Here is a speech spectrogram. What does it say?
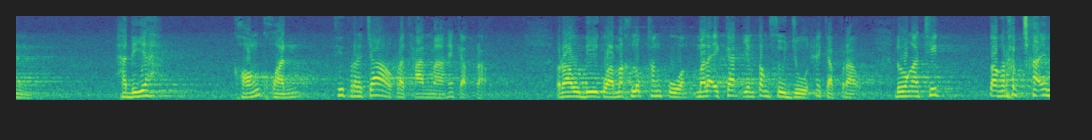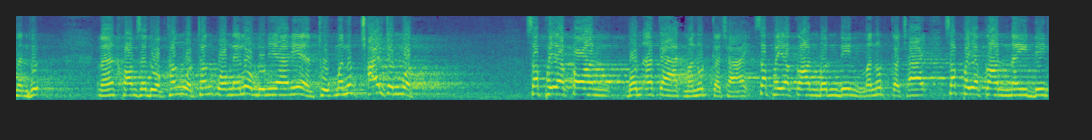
นฮัดียะของขวัญที่พระเจ้าประทานมาให้กับเรา เราดีกว่ามัคลุกทั้งปวงมาลาอิกัดยังต้องสูญูดให้กับเรา ดวงอาทิตย์ต้องรับใช้มนุษย์ นะความสะดวกทั้งหมดทั้งปวงในโลกดุนยาเนี่ยถูกมนุษย์ใช้จนหมด ทรัพยากรบนอากาศมนุษย์ก็ใช้ ทรัพยากรบนดิน มนุษย์ก็ใช้ ทรัพยากรในดิน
